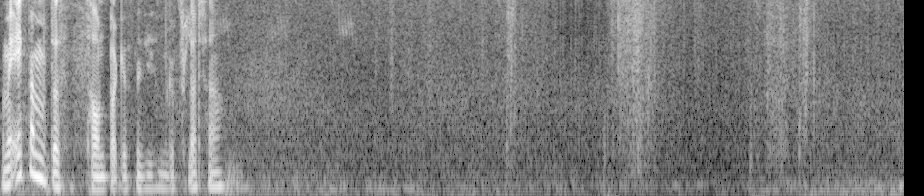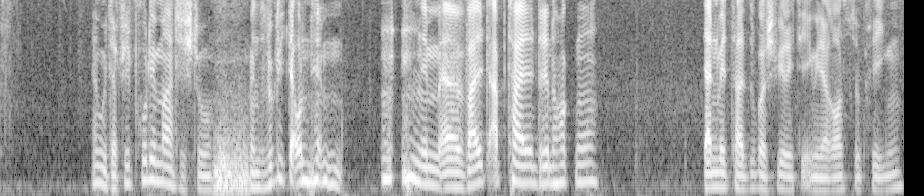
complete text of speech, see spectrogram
Haben wir echt mal, dass das ein Soundbug ist mit diesem Geflatter. Ja gut, das wird problematisch, du. Wenn sie wirklich da unten im, im äh, Waldabteil drin hocken, dann wird es halt super schwierig, die irgendwie da rauszukriegen.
